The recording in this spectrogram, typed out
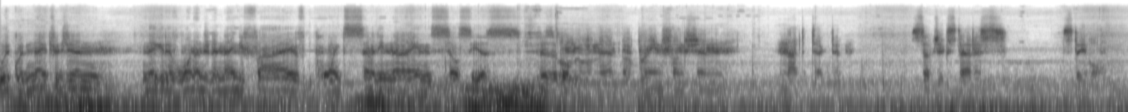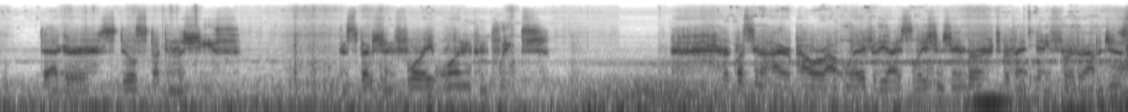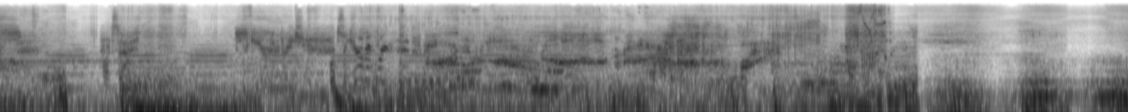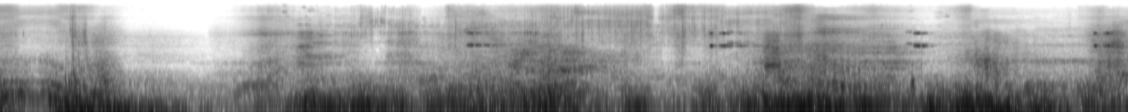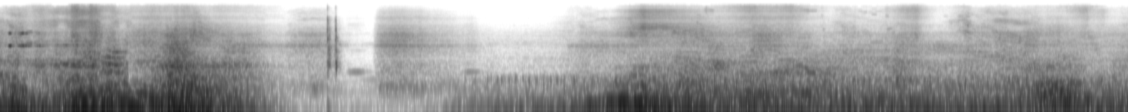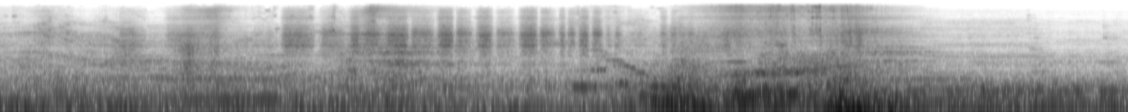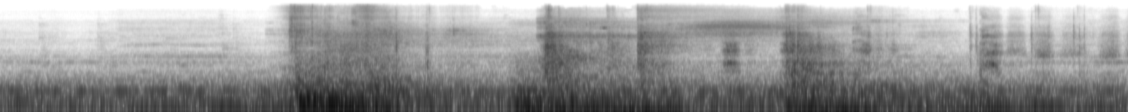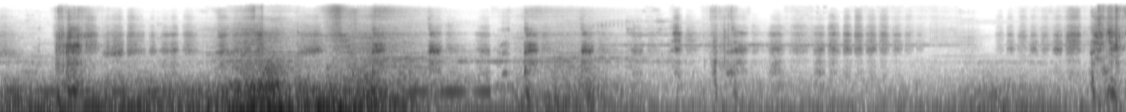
Liquid nitrogen, negative 195.79 Celsius. Physical movement or brain function, not detected. Subject status, stable. Dagger still stuck in the sheath. Inspection 481 complete. Requesting a higher power outlay for the isolation chamber to prevent any further outages. What's that? Security breach. Security breach! Well,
